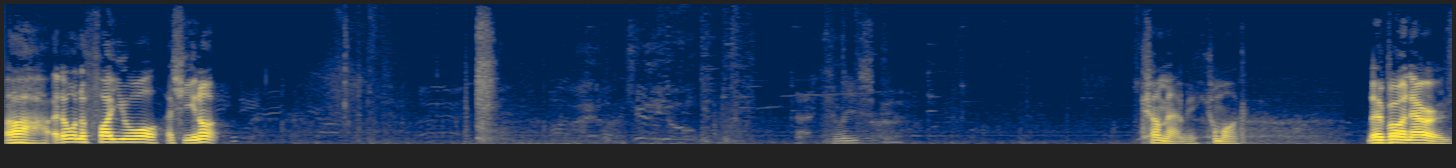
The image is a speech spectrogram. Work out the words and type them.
Ah, I don't want to fight you all. Actually, you know Come at me. Come on. No bow and arrows.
